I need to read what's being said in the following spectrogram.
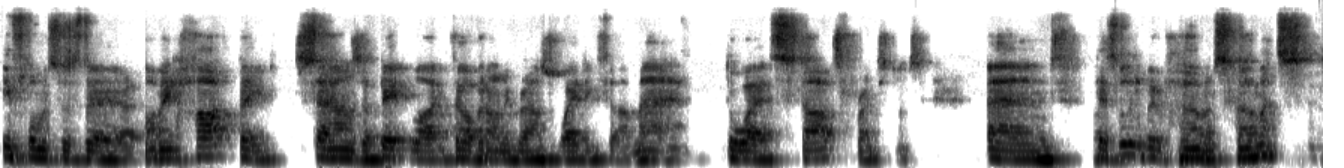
influences there. I mean, Heartbeat sounds a bit like Velvet Underground's Waiting for the Man, the way it starts, for instance. And there's a little bit of Herman's Hermits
